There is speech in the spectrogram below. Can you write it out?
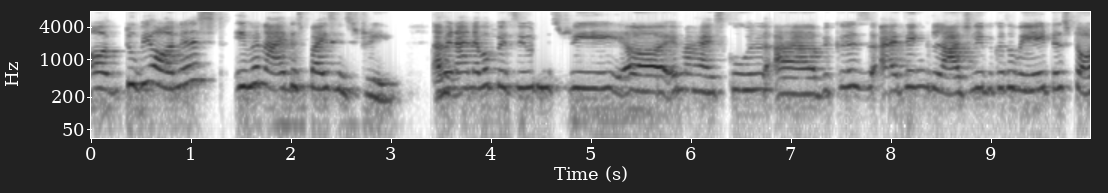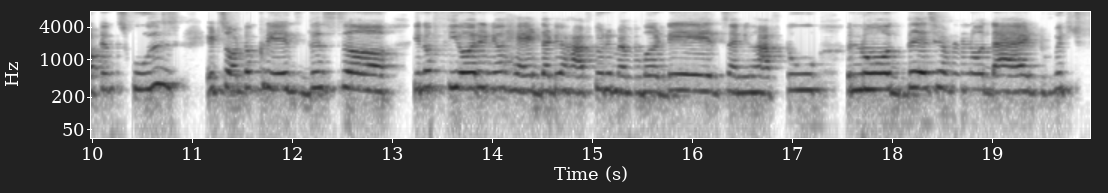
Uh, to be honest, even I despise history. I mean, I never pursued history uh, in my high school uh, because I think largely because the way it is taught in schools, it sort of creates this, uh, you know, fear in your head that you have to remember dates and you have to know this, you have to know that, which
